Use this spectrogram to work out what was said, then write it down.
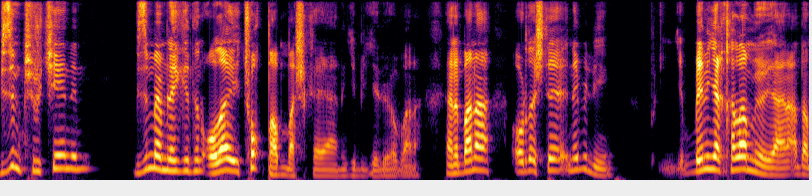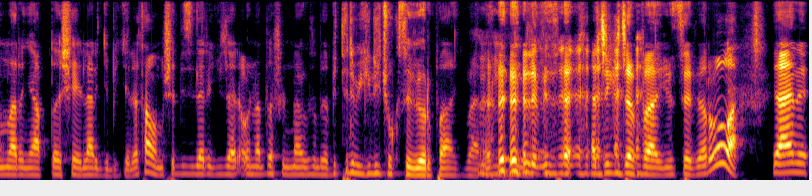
bizim Türkiye'nin bizim memleketin olayı çok bambaşka yani gibi geliyor bana. Yani bana orada işte ne bileyim beni yakalamıyor yani adamların yaptığı şeyler gibi geliyor. Tamam işte dizileri güzel, oynadığı filmler güzel. Bitir bilgiliyi çok seviyorum falan gibi. Yani öyle bir de açık açık falan gibi seviyorum ama yani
